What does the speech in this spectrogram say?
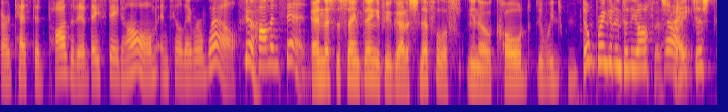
or tested positive, they stayed home until they were well. Yeah. Common sense. And that's the same thing if you've got a sniffle of, you know, a cold. We don't bring it into the office, right? Right. Just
